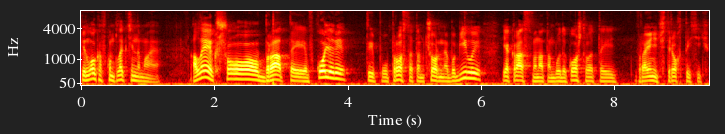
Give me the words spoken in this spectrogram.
пінлока в комплекті немає. Але якщо брати в кольорі, типу просто там чорний або білий, якраз вона там буде коштувати в районі 4000.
